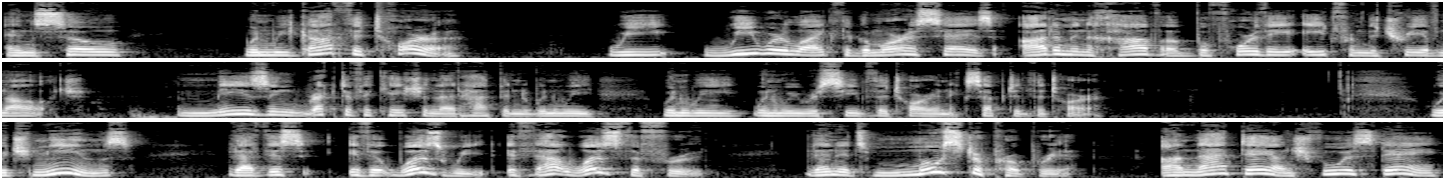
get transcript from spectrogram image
And so when we got the Torah, we we were like the Gemara says, Adam and Chava before they ate from the tree of knowledge. Amazing rectification that happened when we when we when we received the Torah and accepted the Torah. Which means that this, if it was wheat, if that was the fruit, then it's most appropriate on that day, on Shavuos day,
